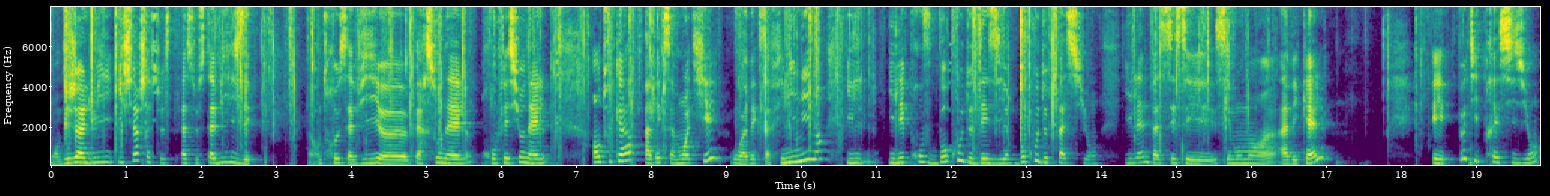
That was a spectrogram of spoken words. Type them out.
Bon, déjà, lui, il cherche à se, stabiliser entre sa vie euh, personnelle, professionnelle. En tout cas, avec sa moitié ou avec sa féminine, il, éprouve beaucoup de désir, beaucoup de passion. Il aime passer ses moments euh, avec elle. Et petite précision,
